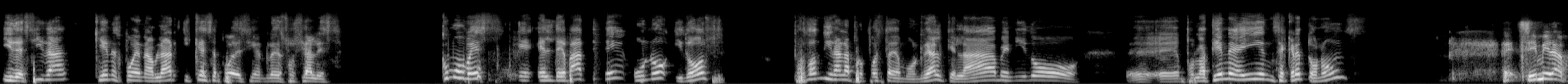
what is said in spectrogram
y decida quiénes pueden hablar y qué se puede decir en redes sociales. ¿Cómo ves eh, el debate, uno y dos? ¿Por dónde irá la propuesta de Monreal, que la ha venido, eh, pues la tiene ahí en secreto, ¿no? Eh, sí, mira,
